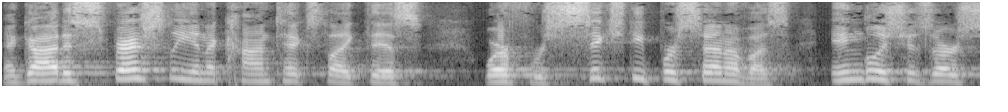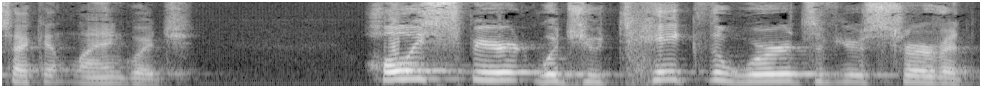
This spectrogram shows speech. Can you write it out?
And God, especially in a context like this, where for 60% of us, English is our second language. Holy Spirit, would you take the words of your servant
